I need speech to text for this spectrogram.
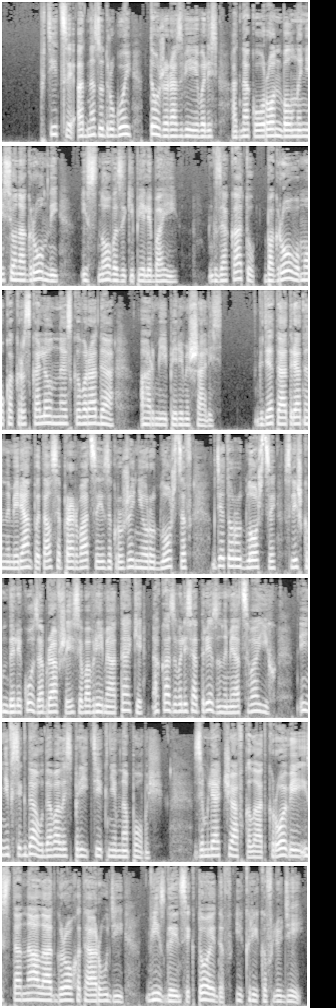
Птицы одна за другой тоже развеивались, однако урон был нанесен огромный, и снова закипели бои. К закату, багровому, как раскаленная сковорода, армии перемешались. Где-то отряд иномерян пытался прорваться из окружения рудложцев, где-то рудложцы, слишком далеко забравшиеся во время атаки, оказывались отрезанными от своих, и не всегда удавалось прийти к ним на помощь. Земля чавкала от крови и стонала от грохота орудий, визга инсектоидов и криков людей.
